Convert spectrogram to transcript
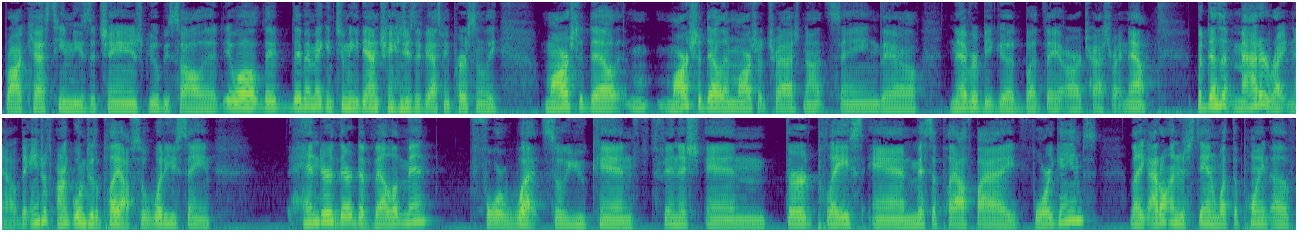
broadcast team needs to change. Gooby solid. Yeah, well, they they've been making too many damn changes. If you ask me personally, Marshadell, Marshadell, and Marsh are trash. Not saying they'll never be good, but they are trash right now. But it doesn't matter right now. The Angels aren't going to the playoffs. So what are you saying? Hinder their development for what? So you can finish in third place and miss a playoff by four games? Like I don't understand what the point of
